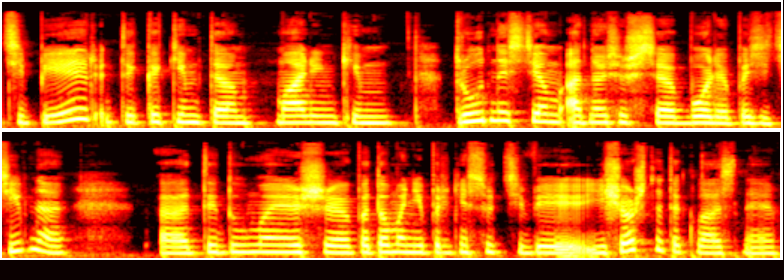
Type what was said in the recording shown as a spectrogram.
теперь ты к каким-то маленьким трудностям относишься более позитивно. А ты думаешь, э, потом они принесут тебе еще что-то классное?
